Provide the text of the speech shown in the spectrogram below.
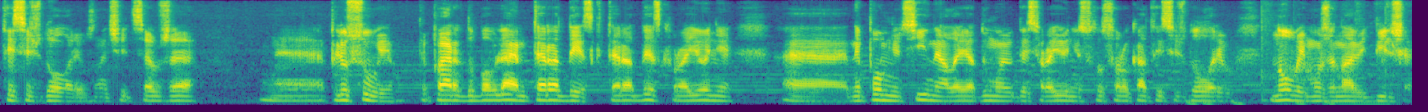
тисяч доларів. Значить, це вже е, плюсуємо. Тепер додаємо терадиск. Терадиск в районі, е, не пам'ятаю ціни, але я думаю, десь в районі 140 тисяч доларів новий, може навіть більше.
